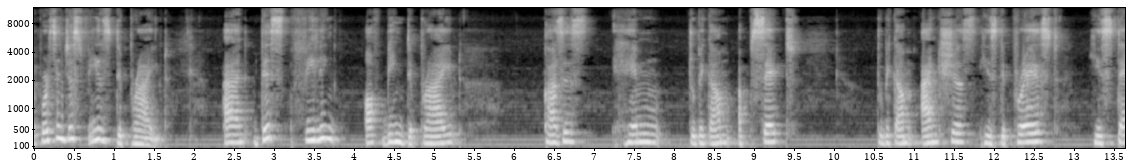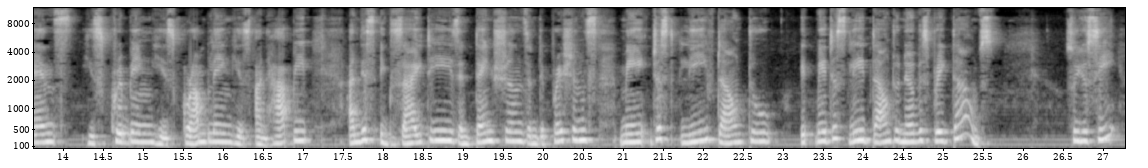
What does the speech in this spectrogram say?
the person just feels deprived. And this feeling of being deprived causes him to become upset, to become anxious, he's depressed, he's tense, he's cribbing, he's grumbling, he's unhappy. And these anxieties and tensions and depressions may just lead down to, it may just lead down to nervous breakdowns. So you see,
